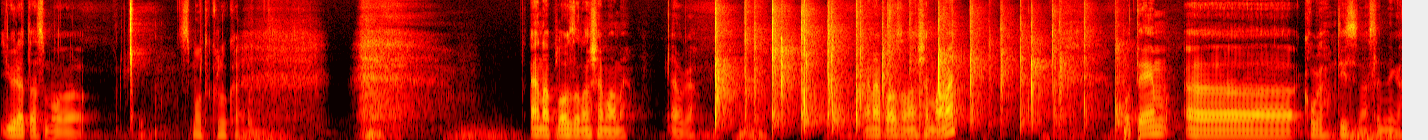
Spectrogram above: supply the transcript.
Jureta smo. smo odklukali. En aplauz za naše mame. Evo ga. En aplauz za naše mame. Potem, uh, koga? Ti si naslednjega.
